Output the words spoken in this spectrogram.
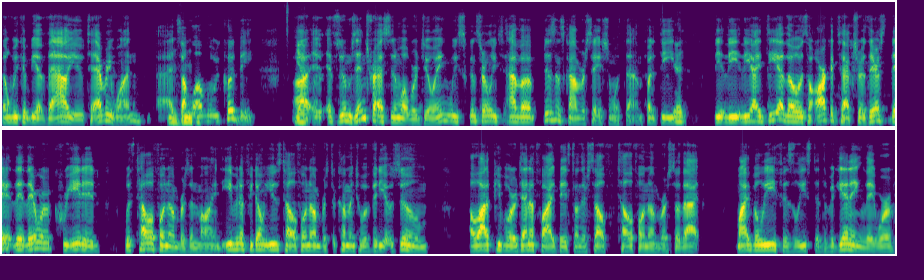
that we could be of value to everyone at mm-hmm. some level we could be. Yeah. uh, if, if, zoom's interested in what we're doing we can certainly have a business conversation with them. But the the, the the idea though is the architecture there's they, they, they were created with telephone numbers in mind. Even if you don't use telephone numbers to come into a video zoom a lot of people are identified based on their self telephone number. So that my belief is at least at the beginning they were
